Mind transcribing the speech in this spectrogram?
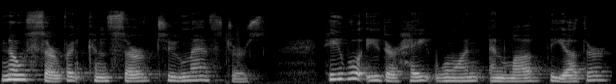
No servant can serve two masters. He will either hate one and love the other,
